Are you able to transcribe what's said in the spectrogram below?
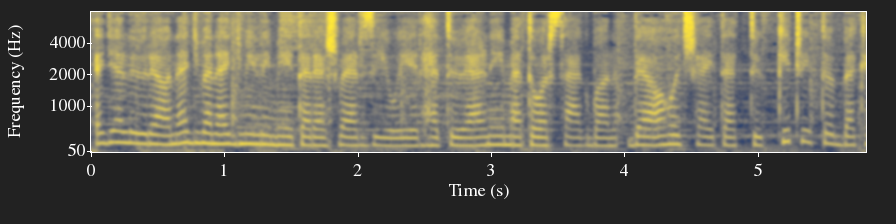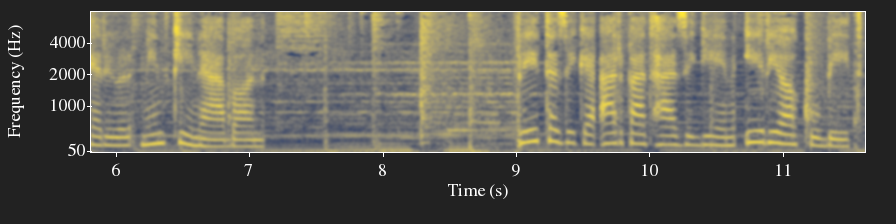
Egyelőre a 41 mm-es verzió érhető el Németországban, de ahogy sejtettük, kicsit többe kerül, mint Kínában. Létezik-e Árpád házigén, írja a Kubit.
